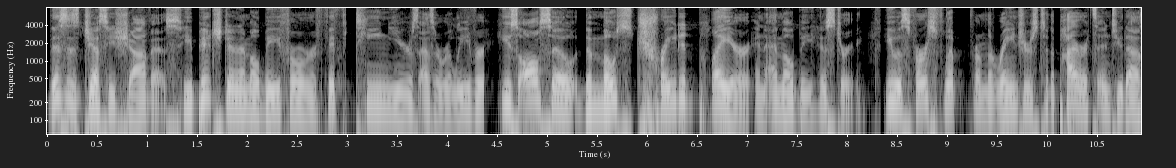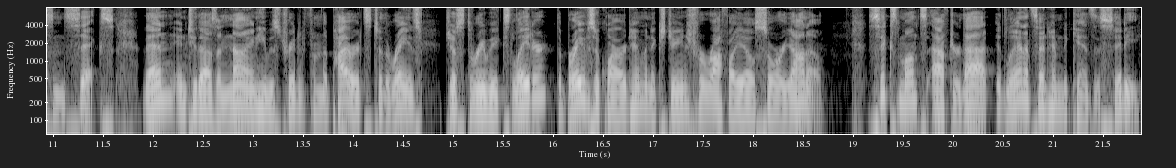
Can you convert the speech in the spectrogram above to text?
This is Jesse Chavez. He pitched in MLB for over 15 years as a reliever. He's also the most traded player in MLB history. He was first flipped from the Rangers to the Pirates in 2006. Then, in 2009, he was traded from the Pirates to the Rays. Just three weeks later, the Braves acquired him in exchange for Rafael Soriano. Six months after that, Atlanta sent him to Kansas City.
